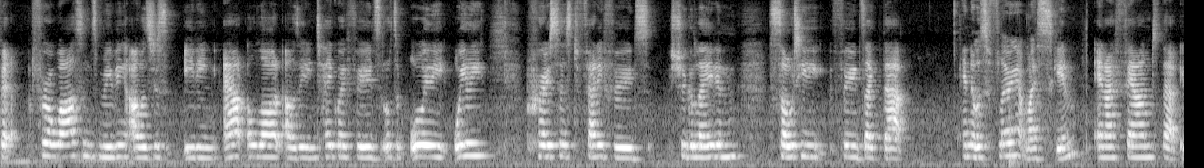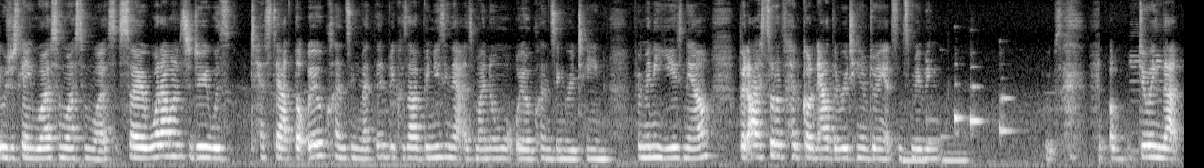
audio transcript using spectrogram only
But for a while since moving, I was just eating out a lot. I was eating takeaway foods, lots of oily, oily, processed fatty foods, sugar-laden, salty foods like that and it was flaring up my skin and I found that it was just getting worse and worse and worse. So what I wanted to do was test out the oil cleansing method because I've been using that as my normal oil cleansing routine for many years now but I sort of had gotten out of the routine of doing it since moving oops. Of doing that.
